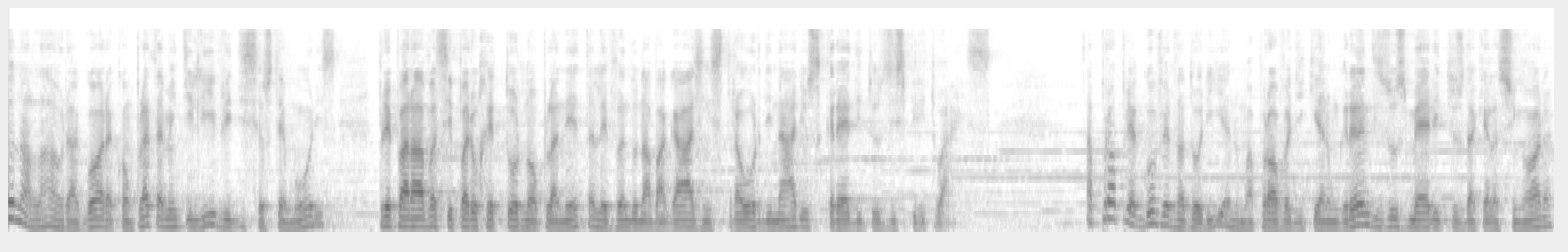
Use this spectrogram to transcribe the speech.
Dona Laura, agora completamente livre de seus temores, preparava-se para o retorno ao planeta, levando na bagagem extraordinários créditos espirituais. A própria governadoria, numa prova de que eram grandes os méritos daquela senhora,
